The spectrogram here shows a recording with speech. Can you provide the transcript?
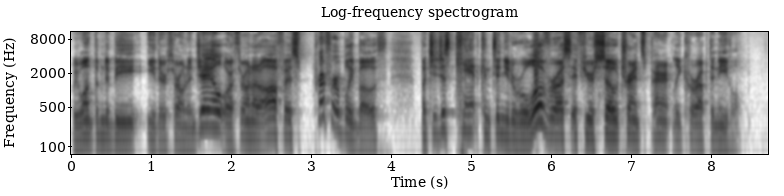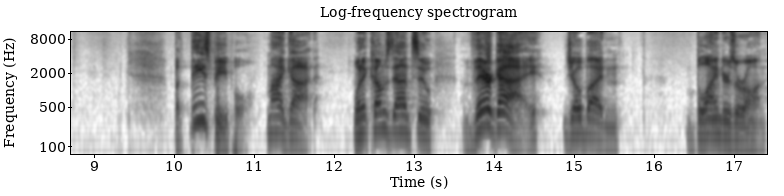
We want them to be either thrown in jail or thrown out of office, preferably both, but you just can't continue to rule over us if you're so transparently corrupt and evil. But these people, my God, when it comes down to their guy, Joe Biden, blinders are on.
